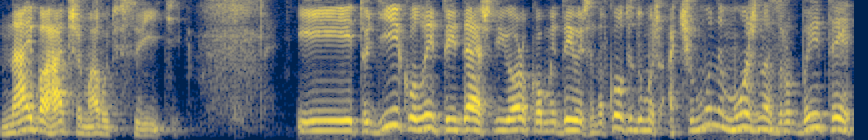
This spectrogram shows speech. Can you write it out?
найбагатше, мабуть, в світі. І тоді, коли ти йдеш Нью-Йорком і дивишся навколо, ти думаєш, а чому не можна зробити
